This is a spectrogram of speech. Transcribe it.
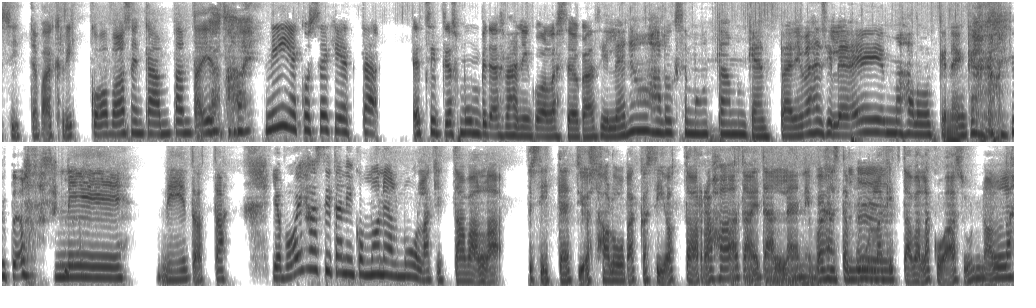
sitten vaikka rikkoo vaan sen kämpän tai jotain. Niin, ja kun sekin, että että sitten jos mun pitäisi vähän niin kuin olla se, joka on silleen, no haluatko se muuttaa mun kämppää, niin vähän silleen, ei en mä halua kenenkään jutella. Niin, niin totta. Ja voihan sitä niin kuin monella muullakin tavalla sitten, että jos haluaa vaikka sijoittaa rahaa tai tälleen, niin voihan sitä muullakin mm. tavalla kuin asunnolla.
